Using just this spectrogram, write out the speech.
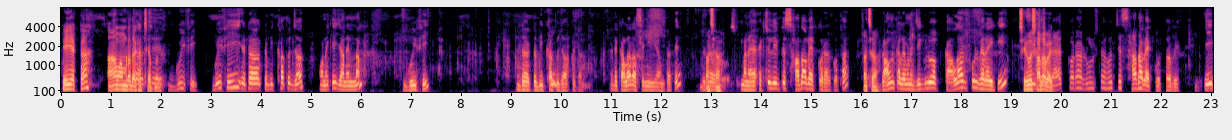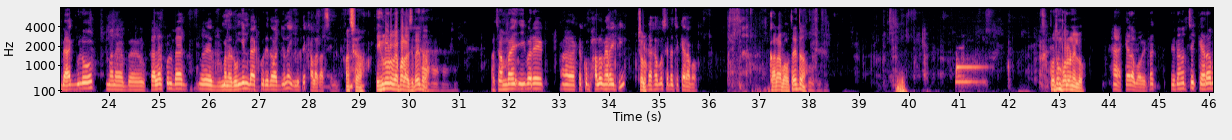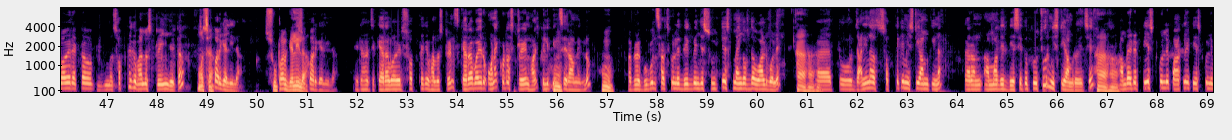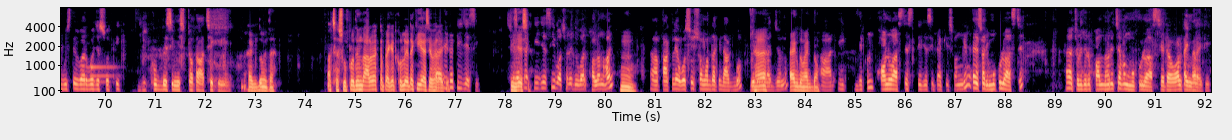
এই একটা আম আমরা দেখাচ্ছি আপনাদের গুইফি। গুইফি এটা একটা বিখ্যাত জাত অনেকেই জানেন নাম। গুইফি। এটা একটা বিখ্যাত জাত এটা। এটা কালার আসেনি এই আমটাতে। আচ্ছা। মানে অ্যাকচুয়ালি একটা সাদা ব্যাগ করার কথা। আচ্ছা। ব্রাউন কালার মানে যেগুলো কালারফুল ভ্যারাইটি সেগুলো সাদা ব্যাগ। ব্যাগ করার রুলসটা হচ্ছে সাদা ব্যাগ করতে হবে। এই ব্যাগগুলো মানে কালারফুল ব্যাগ মানে রঙিন ব্যাগ করে দেওয়ার জন্য এগুলোতে কালার আছে। আচ্ছা এগুলোরও ব্যাপার আছে তাই তো? হ্যাঁ হ্যাঁ হ্যাঁ হ্যাঁ। আচ্ছা আমরা এইবারে একটা খুব ভালো ভ্যারাইটি চলো। দেখাবো সেটা হচ্ছে ক্যারাবাও কারাবাও তাই তো? প্রথম ফলন এলো? হ্যাঁ ক্যারাবাও এটা এটা হচ্ছে ক্যারাবাওয়ের একটা সব থেকে ভালো স্ট্রেন যেটা আচ্ছা। সুপার গ্যালিলা সুপার গ্যালিলা সুপার গ্যালিলা এটা হচ্ছে ক্যারাবাওয়ের সব থেকে ভালো স্ট্রেন ক্যারাবাওয়ের অনেক কটা স্ট্রেন হয় ফিলিপিন্সের আম এগুলো হুম। আপনারা গুগল সার্চ করলে দেখবেন যে sweetest mango of the world বলে। হ্যাঁ হ্যাঁ হ্যাঁ। তো জানি না সব থেকে মিষ্টি আম কিনা কারণ আমাদের দেশে তো প্রচুর মিষ্টি আম রয়েছে। আমরা এটা টেস্ট করলে পাকলে টেস্ট করলে বুঝতে পারব যে সত্যি খুব বেশি মিষ্টতা আছে কি নেই। একদমই তাই। আচ্ছা সুপ্রতিম আরও একটা প্যাকেট খুললো। এটা কি আছে ভ্যারাইটি এটা টিজেসি টিজেসি বছরে দুবার ফলন হয়। হুম। পাকলে অবশ্যই সমরদাকে ডাকবো হ্যাঁ। করার জন্য। একদম একদম। আর এই দেখুন ফলও আসছে টিজেসি একই সঙ্গে। সরি মুকুলও আসছে। হ্যাঁ ছোট ছোট ফল ধরেছে এবং মুকুলও আসছে। এটা অল টাইম ভ্যারাইটি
